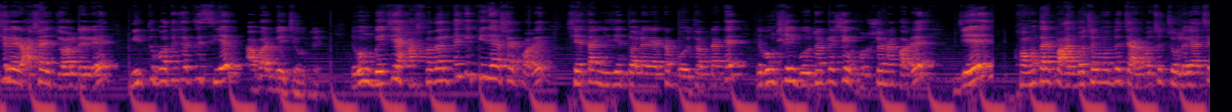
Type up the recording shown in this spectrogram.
ছেলের আশায় জল ঢেলে মৃত্যু পথে যাতে সিএম আবার বেঁচে ওঠে এবং বেঁচে হাসপাতাল থেকে ফিরে আসার পরে সে তার নিজের দলের একটা বৈঠক ডাকে এবং সেই বৈঠকে সে ঘোষণা করে যে ক্ষমতার পাঁচ বছরের মধ্যে চার বছর চলে গেছে।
